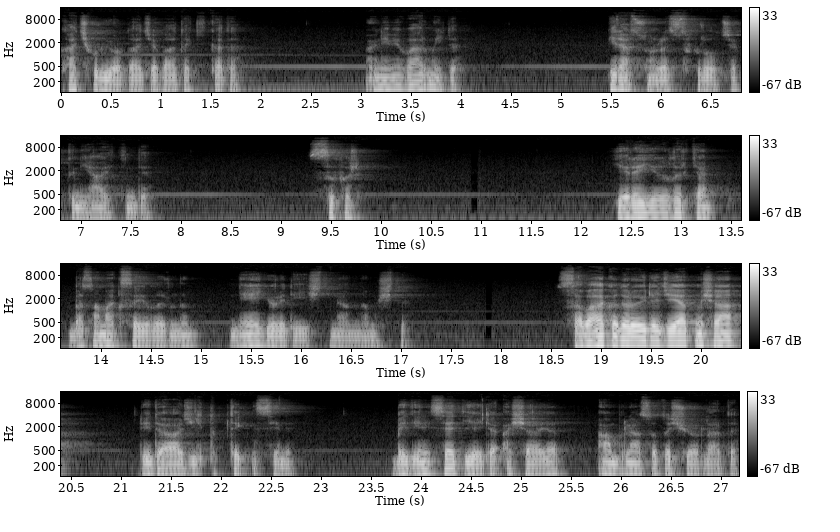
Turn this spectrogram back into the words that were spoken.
Kaç vuruyordu acaba dakikada? Önemi var mıydı? Biraz sonra sıfır olacaktı nihayetinde. Sıfır. Yere yığılırken basamak sayılarının neye göre değiştiğini anlamıştı. Sabaha kadar öylece yatmış ha, dedi acil tıp teknisyeni. Bedeni sedye ile aşağıya ambulansa taşıyorlardı.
